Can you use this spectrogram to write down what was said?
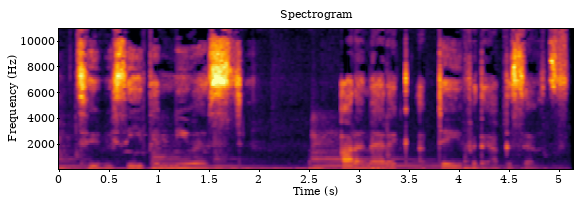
to receive the newest automatic update for the episodes.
